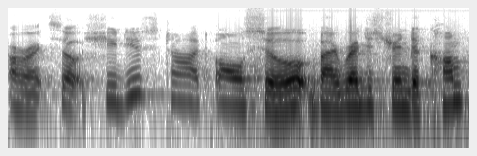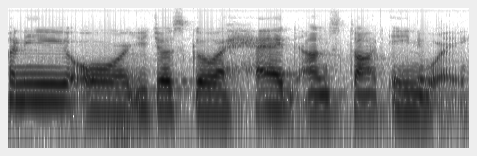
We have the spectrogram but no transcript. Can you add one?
All right. So should you start also by registering the company or you just go ahead and start anyway?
